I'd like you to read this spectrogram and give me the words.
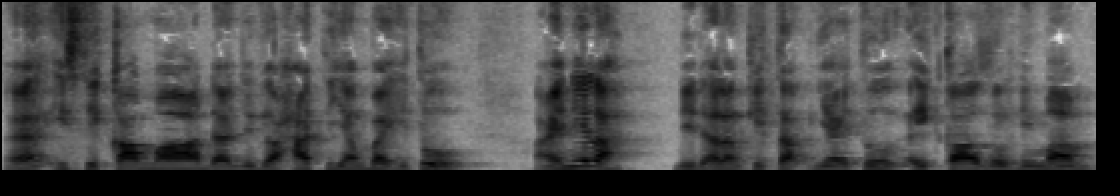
eh, istiqamah dan juga hati yang baik itu? Ha, inilah di dalam kitab iaitu Iqazul Himam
